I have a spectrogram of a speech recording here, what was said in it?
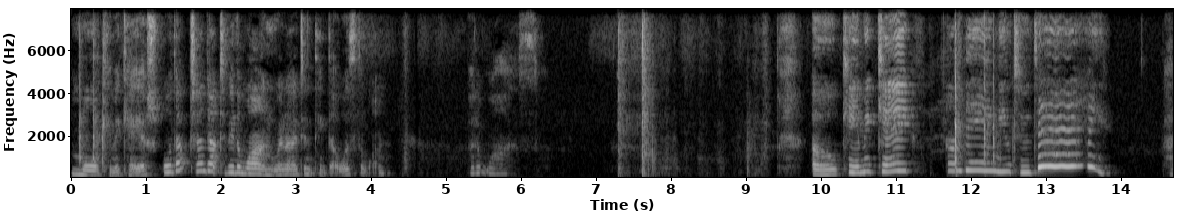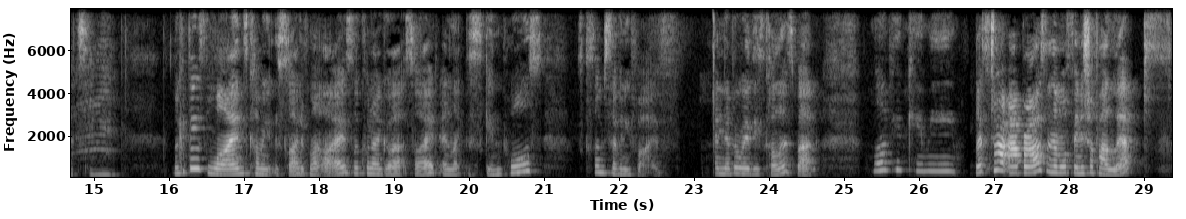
more Kim ish Or that turned out to be the one when I didn't think that was the one. But it was. Oh, Kimmy K, I'm being you today. Bad singing. Look at these lines coming at the side of my eyes. Look when I go outside and like the skin pulls. It's because I'm 75. I never wear these colors, but Love you, Kimmy. Let's do our eyebrows and then we'll finish off our lips.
